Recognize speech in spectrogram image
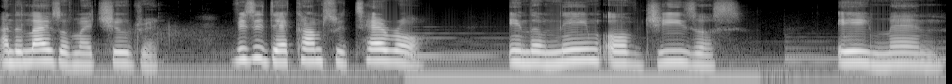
and the lives of my children. Visit their camps with terror in the name of Jesus. Amen.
